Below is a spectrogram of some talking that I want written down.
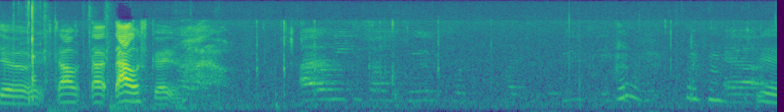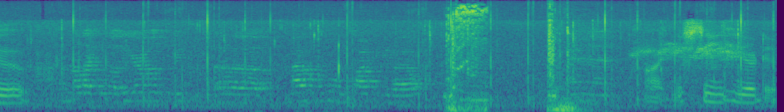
dude, that, that, that was good. Dude. Alright, you see here, dude.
